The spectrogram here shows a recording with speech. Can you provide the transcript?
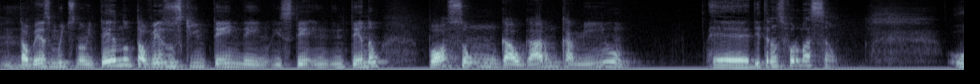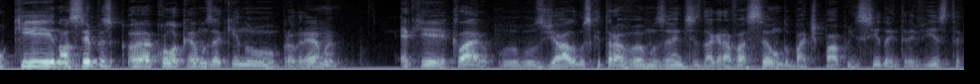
Uhum. Talvez muitos não entendam, talvez os que entendem, entendam possam galgar um caminho é, de transformação. O que nós sempre uh, colocamos aqui no programa é que, claro, os diálogos que travamos antes da gravação, do bate-papo em si, da entrevista,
